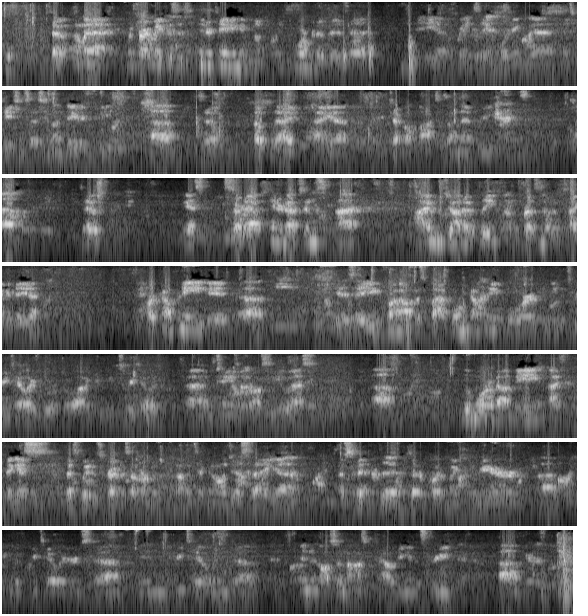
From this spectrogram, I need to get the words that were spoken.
So I'm gonna, I'm gonna try to make this as entertaining and informative as uh, the uh, Wednesday morning uh, education session on data can be. Uh, so hopefully I, I uh, check all boxes on that for you guys. Um, so I guess start out with introductions. Uh, I'm John Oakley. I'm the president of Taiga Data. Our company it, uh, is a front office platform company for convenience retailers. We work with a lot of convenience retailers uh, chains across the U.S. Um, a little more about me. I, I guess best way to describe myself, I'm a, I'm a technologist. I, uh, I've spent the better part of my career uh, working with retailers uh, in retail and uh, and also in the hospitality industry. Um,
